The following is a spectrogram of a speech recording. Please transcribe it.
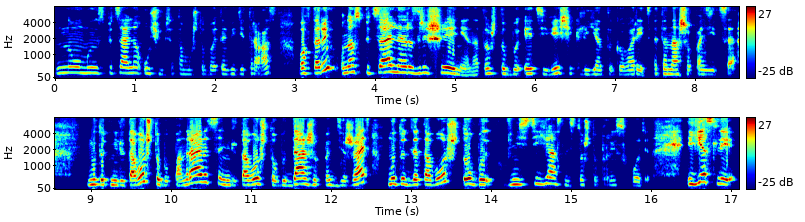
ну, мы специально учимся тому, чтобы это видеть раз. Во-вторых, у нас специальное разрешение на то, чтобы эти вещи клиенту говорить. Это наша позиция. Мы тут не для того, чтобы понравиться, не для того, чтобы даже поддержать. Мы тут для того, чтобы внести ясность в то, что происходит. И если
